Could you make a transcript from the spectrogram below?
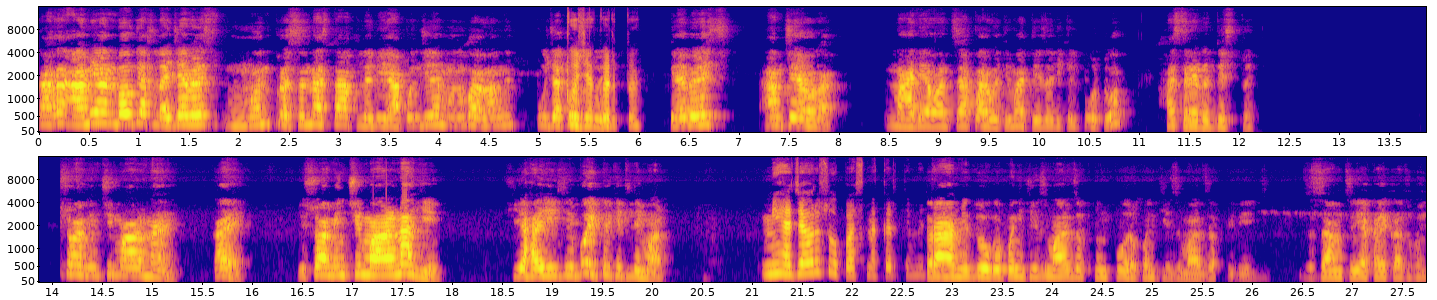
कारण आम्ही अनुभव घेतलाय ज्या वेळेस मन प्रसन्न असतं आपलं बी आपण जे मनोभावाने पूजा पूजा करतो. त्यावेळेस आमच्या बघा महादेवांचा पार्वती मातेचा देखील फोटो हसऱ्यागत दिसतोय. स्वामींची माळ नाही. काय? ही स्वामींची माळ नाही. ही आहे ही जी बैठकीतली माळ. मी ह्याच्यावरच उपासना करते तर आम्ही दोघं पण हीच माळ जपतून पोरं पण हीच माळ जपते जसं आमचं एका एकाच होईल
